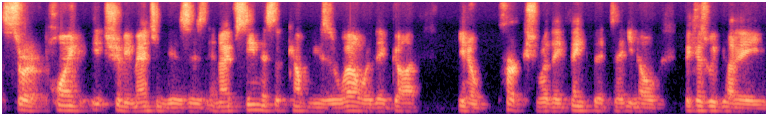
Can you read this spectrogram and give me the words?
sort of point it should be mentioned is, is, and I've seen this at companies as well, where they've got, you know, perks where they think that, uh, you know, because we've got a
